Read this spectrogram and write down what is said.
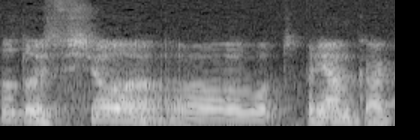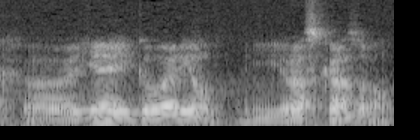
Ну, то есть все э, вот прям как э, я и говорил, и рассказывал.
